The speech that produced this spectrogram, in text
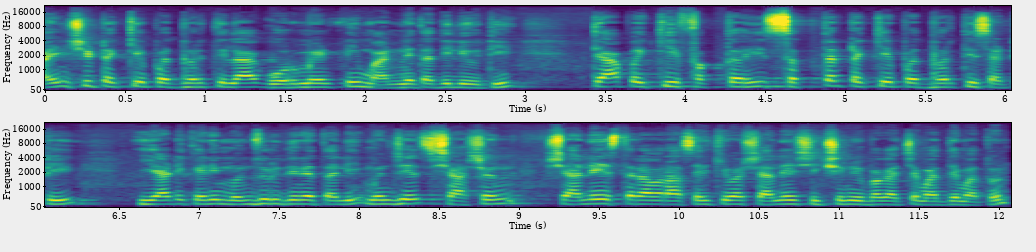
ऐंशी टक्के पदभरतीला गव्हर्मेंटनी मान्यता दिली होती. त्यापैकी फक्त ही सत्तर टक्के पदभरतीसाठी या ठिकाणी मंजुरी देण्यात आली. म्हणजेच शासन शालेय स्तरावर असेल किंवा शालेय शिक्षण विभागाच्या माध्यमातून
